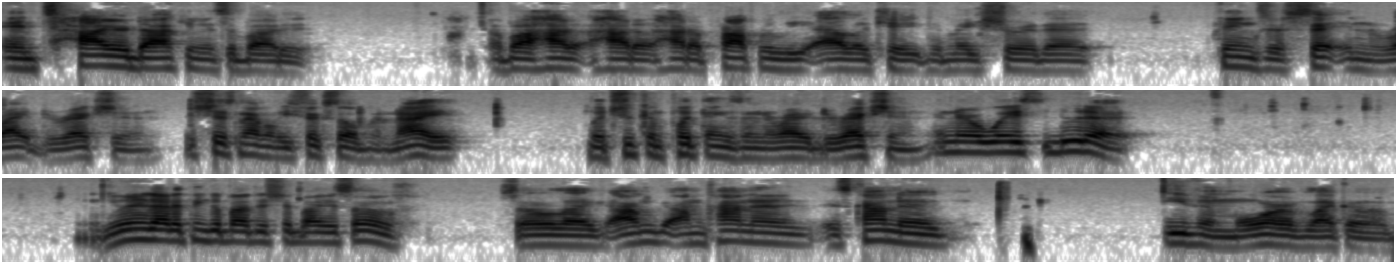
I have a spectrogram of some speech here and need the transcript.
entire documents about it, about how to how to how to properly allocate to make sure that things are set in the right direction. It's just not gonna be fixed overnight, but you can put things in the right direction, and there are ways to do that. You ain't got to think about this shit by yourself. So like I'm I'm kind of it's kind of even more of like a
